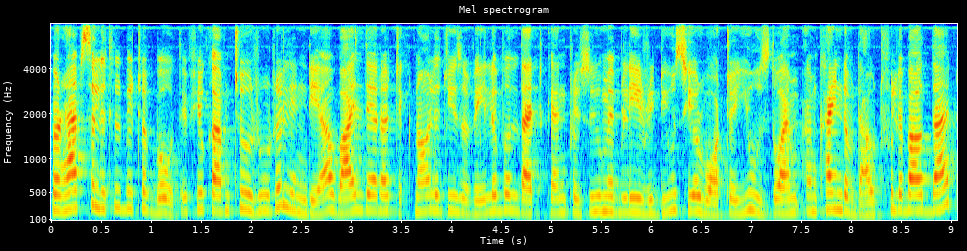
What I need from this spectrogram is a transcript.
Perhaps a little bit of both. If you come to rural India, while there are technologies available that can presumably reduce your water use, though I'm, I'm kind of doubtful about that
